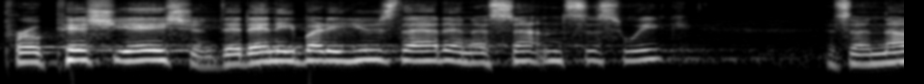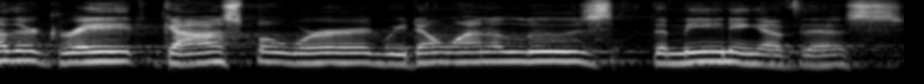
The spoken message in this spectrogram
Propitiation. Did anybody use that in a sentence this week? It's another great gospel word. We don't want to lose the meaning of this.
